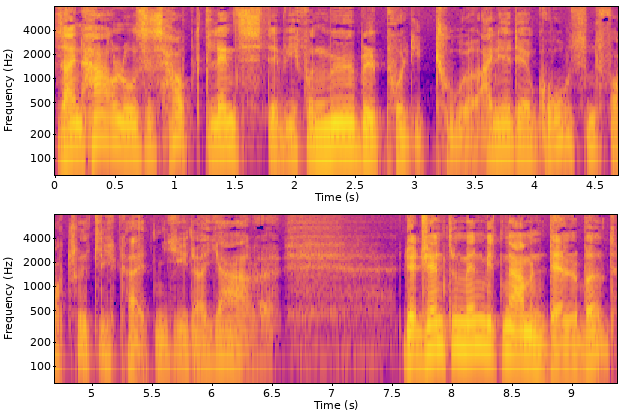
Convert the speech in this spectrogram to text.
Sein haarloses Haupt glänzte wie von Möbelpolitur, eine der großen Fortschrittlichkeiten jeder Jahre. Der Gentleman mit Namen Delbert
